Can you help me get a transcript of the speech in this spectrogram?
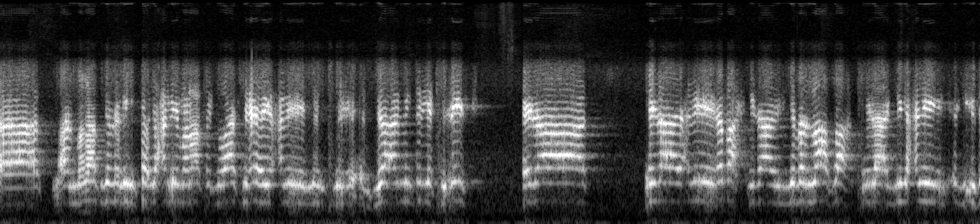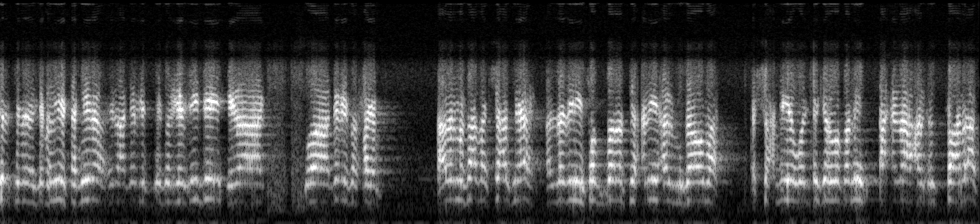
آه المناطق التي يعني مناطق واسعة يعني من من قرية العيس إلى إلى يعني ربح إلى جبل ناصر إلى يعني سلسلة جبلية كبيرة إلى قرية بيت اليزيدي إلى وقرية الحجب هذه المسافة الشاسعة الذي صدرت يعني المقاومه الشعبية والجيش الوطني اعلى الانتصارات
